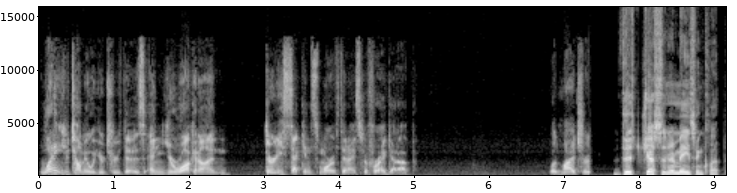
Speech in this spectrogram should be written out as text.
why don't you tell me what your truth is? And you're walking on 30 seconds more of the ice before I get up. What my truth? this just an amazing clip.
